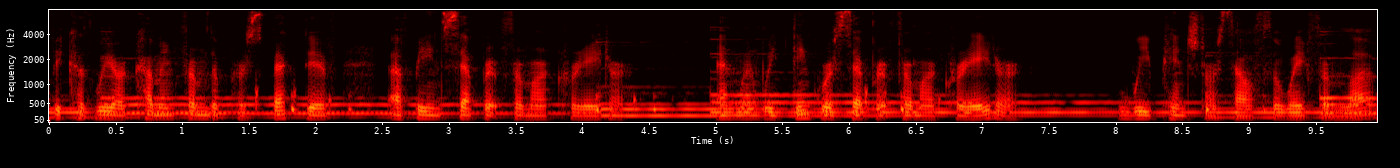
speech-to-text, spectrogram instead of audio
because we are coming from the perspective of being separate from our Creator. And when we think we're separate from our Creator, we pinched ourselves away from love.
